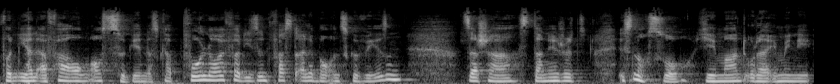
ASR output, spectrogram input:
von ihren Erfahrungen auszugehen. Es gab Vorläufer, die sind fast alle bei uns gewesen. Sascha Stanisic ist noch so jemand oder Emini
